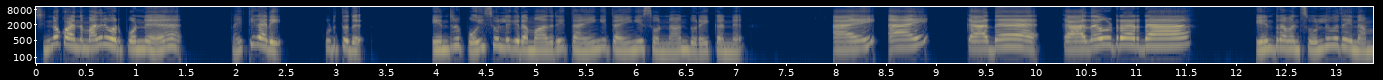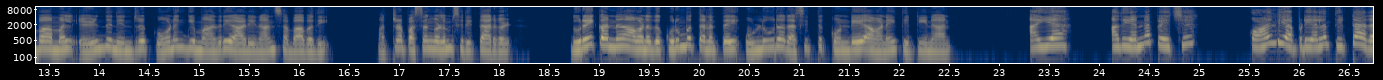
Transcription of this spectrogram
சின்ன குழந்தை மாதிரி ஒரு பொண்ணு பைத்தியகாரி கொடுத்தது என்று பொய் சொல்லுகிற மாதிரி தயங்கி தயங்கி சொன்னான் துரைக்கண்ணு. ஐ ஐ கதை கதை விடுறாருடா என்று அவன் சொல்லுவதை நம்பாமல் எழுந்து நின்று கோணங்கி மாதிரி ஆடினான் சபாபதி. மற்ற பசங்களும் சிரித்தார்கள். துரைக்கண்ணு அவனது குறும்புத்தனத்தை உள்ளூர ரசித்துக் கொண்டே அவனை திட்டினான். ஐய அது என்ன பேச்சு? குழந்தை அப்படியெல்லாம் திட்டாத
